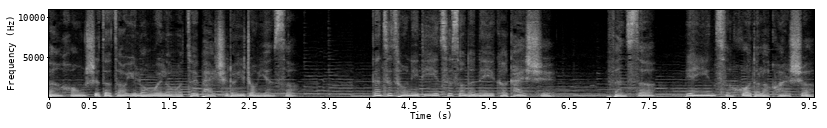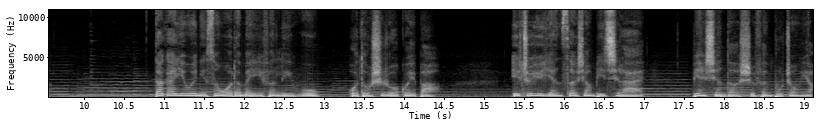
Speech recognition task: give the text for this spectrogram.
粉红实则早已沦为了我最排斥的一种颜色，但自从你第一次送的那一刻开始，粉色便因此获得了宽赦。大概因为你送我的每一份礼物，我都视若瑰宝，以至于颜色相比起来，便显得十分不重要。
